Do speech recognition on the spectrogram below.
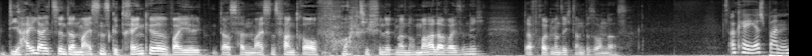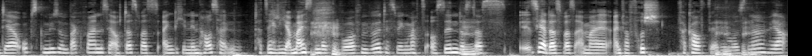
die Highlights sind dann meistens Getränke, weil da ist dann meistens Pfand drauf und die findet man normalerweise nicht. Da freut man sich dann besonders. Okay, ja, spannend. Der Obst, Gemüse und Backwaren ist ja auch das, was eigentlich in den Haushalten tatsächlich am meisten weggeworfen wird. Deswegen macht es auch Sinn, dass mhm. das ist ja das, was einmal einfach frisch verkauft werden mhm, muss. Ne? Ja.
